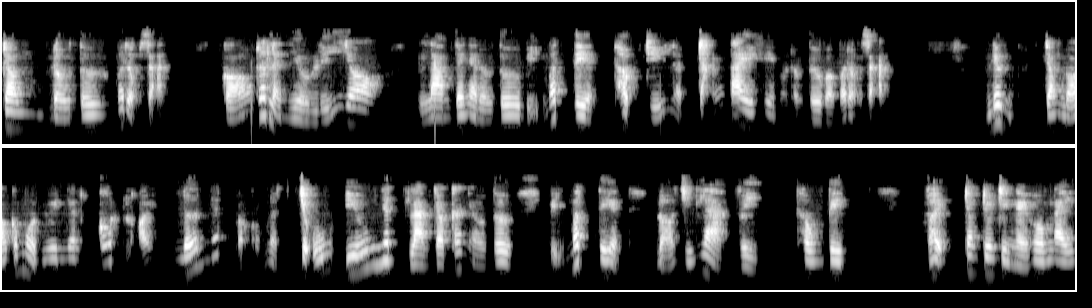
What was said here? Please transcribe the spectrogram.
trong đầu tư bất động sản. Có rất là nhiều lý do làm cho nhà đầu tư bị mất tiền, thậm chí là trắng tay khi mà đầu tư vào bất động sản. Nhưng trong đó có một nguyên nhân cốt lõi lớn nhất và cũng là chủ yếu nhất làm cho các nhà đầu tư bị mất tiền, đó chính là vì thông tin. Vậy trong chương trình ngày hôm nay,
